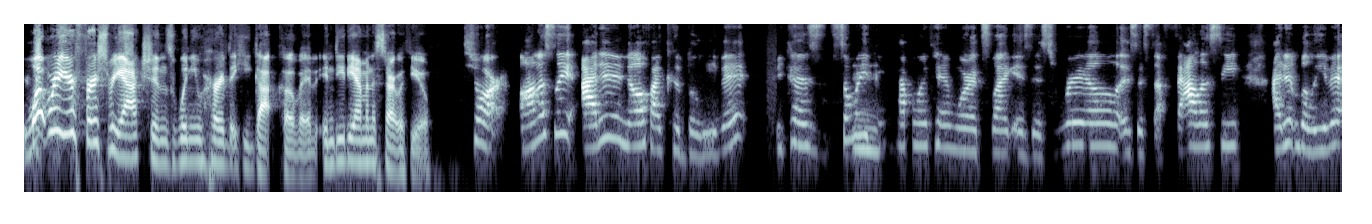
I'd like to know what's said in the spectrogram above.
what were your first reactions when you heard that he got COVID? Ndidi, I'm going to start with you. Sure. Honestly, I didn't know if I could believe it because so many mm. things happen with him where it's like, is this real? Is this a fallacy? I didn't believe it.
